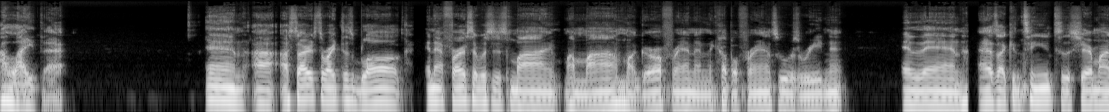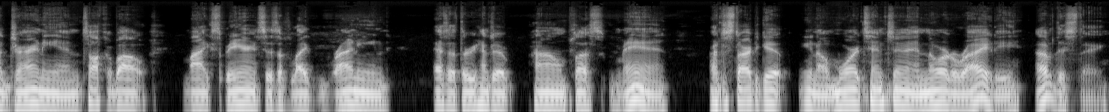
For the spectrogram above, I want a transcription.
I like that. And I, I, started to write this blog. And at first it was just my my mom, my girlfriend, and a couple friends who was reading it. And then as I continued to share my journey and talk about my experiences of like running as a 300 pound plus man, I just started to get, you know, more attention and notoriety of this thing.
